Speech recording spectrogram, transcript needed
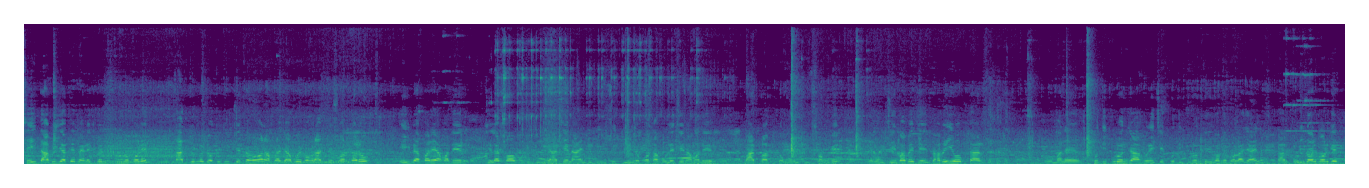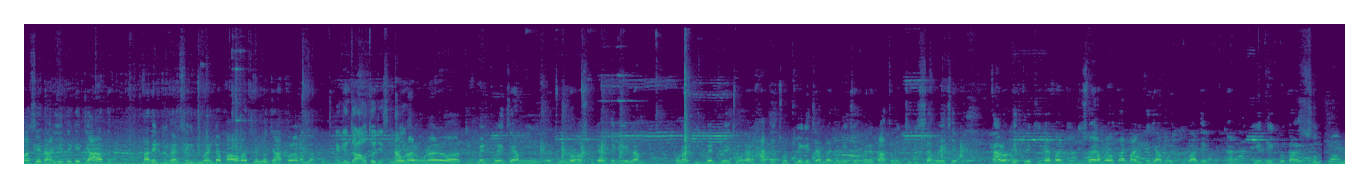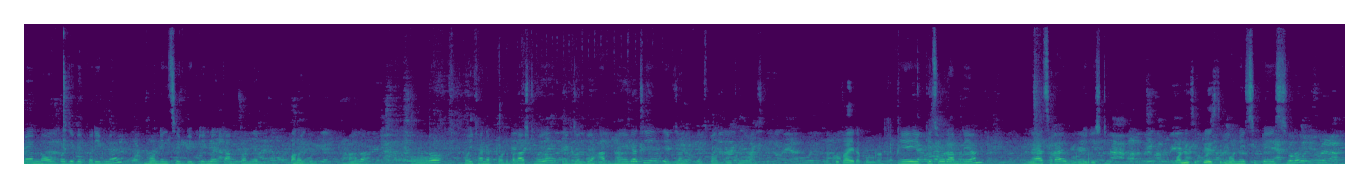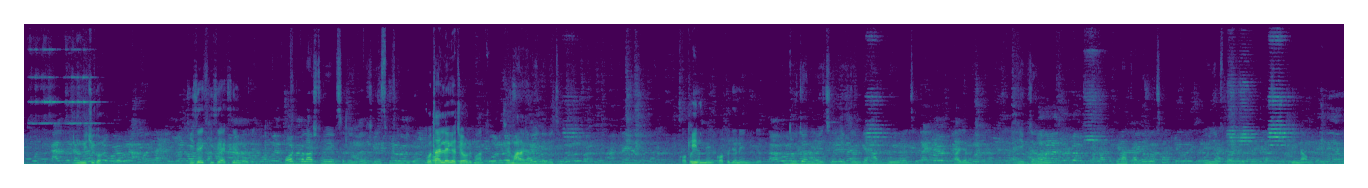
সেই দাবি যাতে ম্যানেজমেন্ট পূর্ণ করে তার জন্য যতদূর যেতে হওয়ার আমরা যাব এবং রাজ্য সরকারও এই ব্যাপারে আমাদের জেলা সভাপতি যিনি আছেন আইএনটিটিউসি তিনিও কথা বলেছেন আমাদের ভারপ্রাপ্ত মন্ত্রীর সঙ্গে এবং যেভাবে যেভাবেই হোক তার মানে ক্ষতিপূরণ যা হয়েছে ক্ষতিপূরণ তো এইভাবে বলা যায় না। তার পরিবারবর্গের পাশে দাঁড়িয়ে থেকে যা তাদের ডিমান্ড সেই ডিমান্ডটা পাওয়ার জন্য যা করার আমরা করি একজন তো আহত হয়েছে হ্যাঁ, ওনার ওনার ট্রিটমেন্ট হয়েছে। আমি চুল্লো হসপিটাল থেকে এলাম। ওনার ট্রিটমেন্ট হয়েছে ওনার হাতে চোট লেগেছে আমরা জেনেছি ওখানে প্রাথমিক চিকিৎসা হয়েছে কারো ক্ষেত্রে কি ব্যাপার কি বিষয় আমরাও তার বাড়িতে যাব একটু বাদে হ্যাঁ গিয়ে দেখবো তার सुबह में नौ बजे के करीब में मॉर्निंग शिफ्ट ड्यूटी में काम करने मजदूर বাংলা তো ওইখানে পোর্ট ব্লাস্ট হয়ে একজনকে হাত ভেঙে গেছে একজন এক্সপোর্ট ডেট হয়ে গেছে কোথায় এটা কোনটা এই Kesoram rayon নয়াসরাই Hooghly district morning শিফটে এসেছিল? মর্নিং শিফটে এসেছিল। নিচু কর কিসে কিসে অ্যাক্সিডেন্ট হয়েছে? পোর্ট ব্লাস্ট হয়ে অ্যাক্সিডেন্ট হয়েছে কোথায় লেগেছে ওর মাথা যে মারা গেছে? লেগেছে। কতজন কতজন injured? দুজন হয়েছে একজনকে হাত ভেঙে গেছে। কয়জন একজন মাথা লেগেছে ওই গেছে কি নাম?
